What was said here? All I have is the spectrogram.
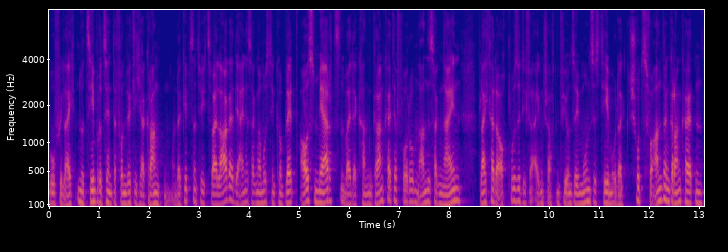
wo vielleicht nur 10% davon wirklich erkranken. Und da gibt es natürlich zwei Lager. Die eine sagen, man muss den komplett ausmerzen, weil der kann Krankheit hervorrufen. Andere sagen, nein, vielleicht hat er auch positive Eigenschaften für unser Immunsystem oder Schutz vor anderen Krankheiten.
